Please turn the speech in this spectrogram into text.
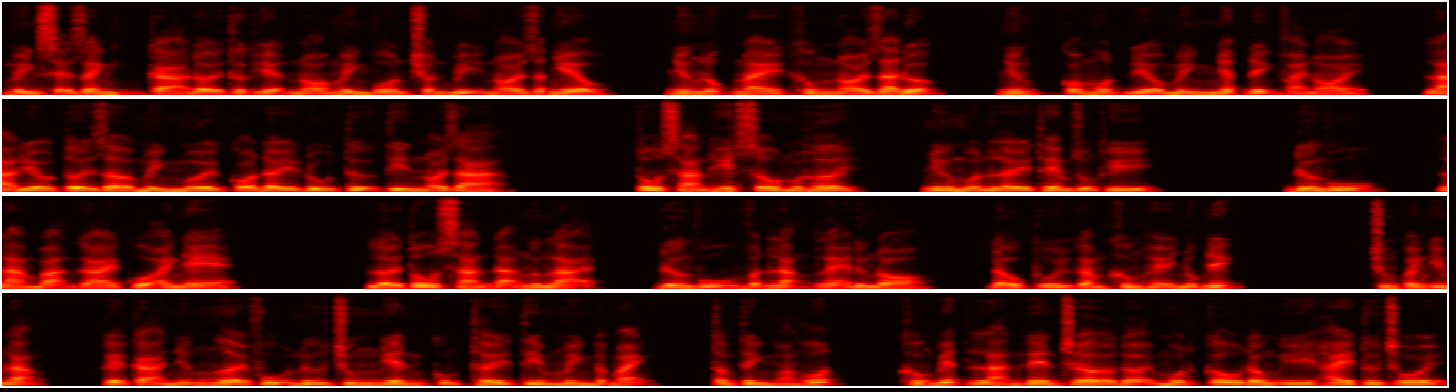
mình sẽ dành cả đời thực hiện nó mình vốn chuẩn bị nói rất nhiều, nhưng lúc này không nói ra được, nhưng có một điều mình nhất định phải nói, là điều tới giờ mình mới có đầy đủ tự tin nói ra. Tô Sán hít sâu một hơi, như muốn lấy thêm dũng khí. Đường Vũ, làm bạn gái của anh nhé. Lời Tô Sán đã ngừng lại, đường Vũ vẫn lặng lẽ đứng đó, đầu túi gằm không hề nhúc nhích. Trung quanh im lặng, kể cả những người phụ nữ trung niên cũng thấy tim mình đập mạnh, tâm tình hoảng hốt, không biết là nên chờ đợi một câu đồng ý hay từ chối,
